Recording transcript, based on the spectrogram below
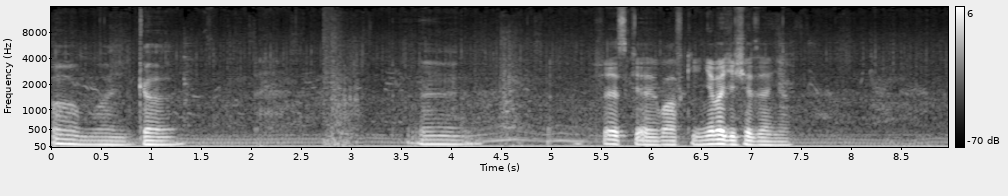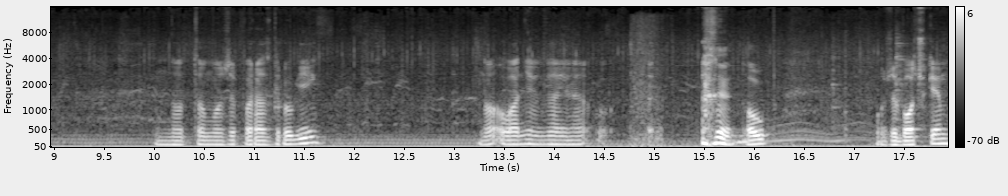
oh my god. Eee, Wszystkie ławki, nie będzie siedzenia. No to może po raz drugi? No, ładnie wydaje. nope. Może boczkiem?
